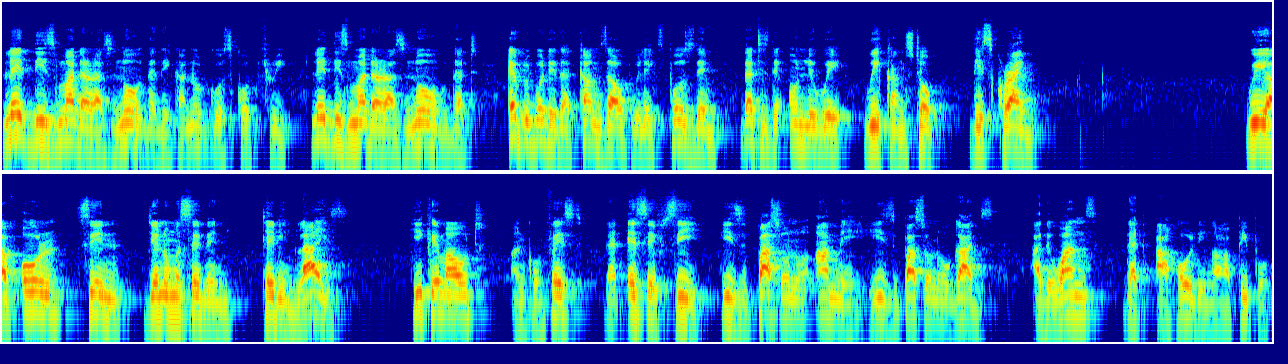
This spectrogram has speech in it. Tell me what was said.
Let these murderers know that they cannot go scot free. Let these murderers know that everybody that comes out will expose them. That is the only way we can stop this crime. We have all seen General Museveni telling lies. He came out and confessed that SFC, his personal army, his personal guards, are the ones that are holding our people,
